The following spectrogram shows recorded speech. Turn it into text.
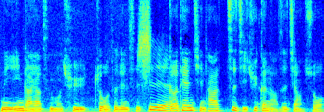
你应该要怎么去做这件事情。是，隔天请他自己去跟老师讲说，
